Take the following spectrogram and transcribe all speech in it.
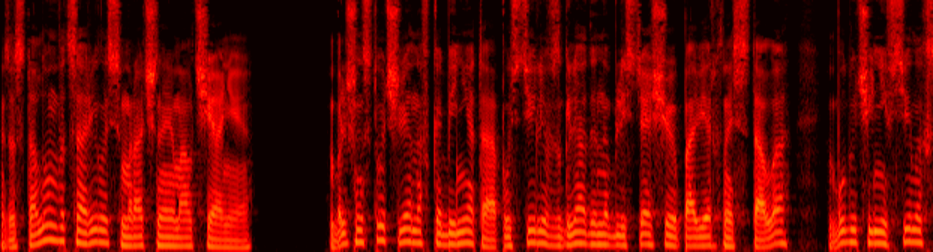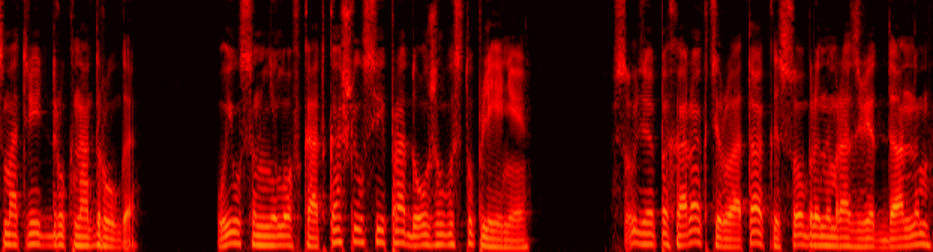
За столом воцарилось мрачное молчание. Большинство членов кабинета опустили взгляды на блестящую поверхность стола, будучи не в силах смотреть друг на друга. Уилсон неловко откашлялся и продолжил выступление. Судя по характеру атак и собранным разведданным,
